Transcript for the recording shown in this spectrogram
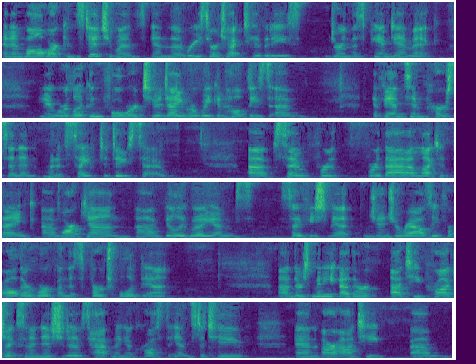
and involve our constituents in the research activities during this pandemic. You know, we're looking forward to a day where we can hold these um, events in person and when it's safe to do so. Uh, so for, for that, I'd like to thank uh, Mark Young, uh, Billy Williams, Sophie Schmidt, Ginger Rowsey for all their work on this virtual event. Uh, there's many other IT projects and initiatives happening across the Institute and our IT um,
